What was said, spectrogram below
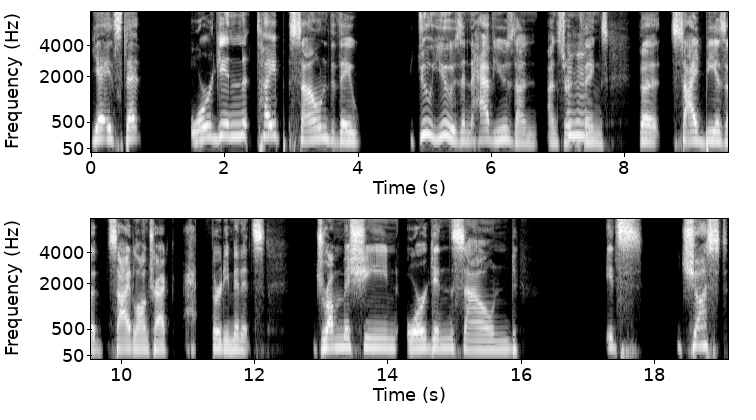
Yeah, it's that organ type sound that they do use and have used on on certain Mhm. things. The side B is a side long track, 30 minutes. Drum machine, organ sound. It's just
